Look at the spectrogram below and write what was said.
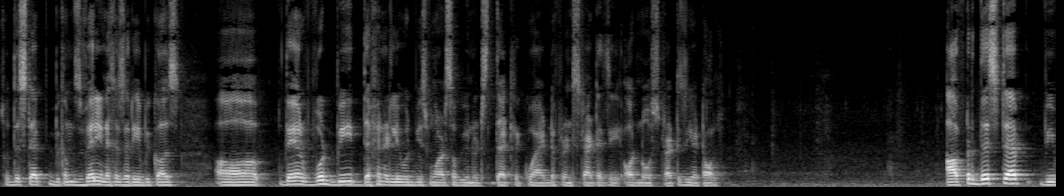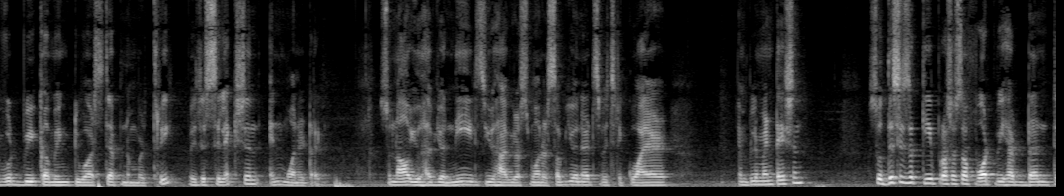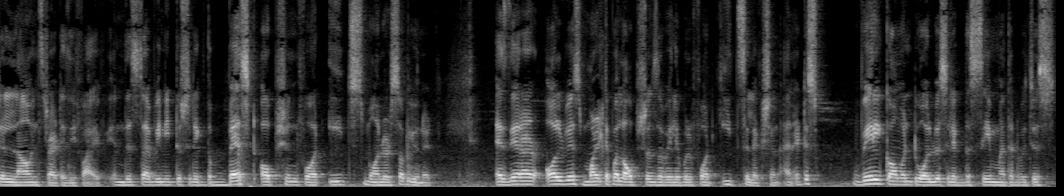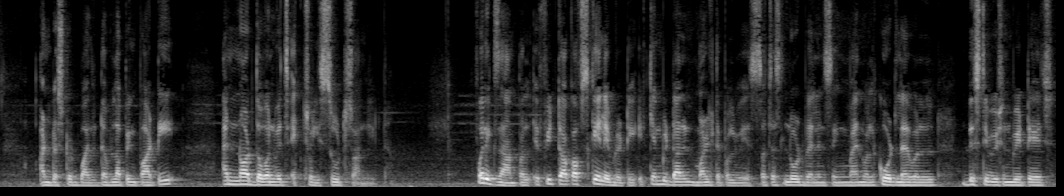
So, this step becomes very necessary because uh, there would be definitely would be smaller subunits that require different strategy or no strategy at all. After this step we would be coming to our step number three which is selection and monitoring. So now you have your needs you have your smaller subunits which require implementation so this is a key process of what we have done till now in strategy 5 in this step we need to select the best option for each smaller subunit as there are always multiple options available for each selection and it is very common to always select the same method which is understood by the developing party and not the one which actually suits our need. For example, if we talk of scalability, it can be done in multiple ways, such as load balancing, manual code level, distribution weightage.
